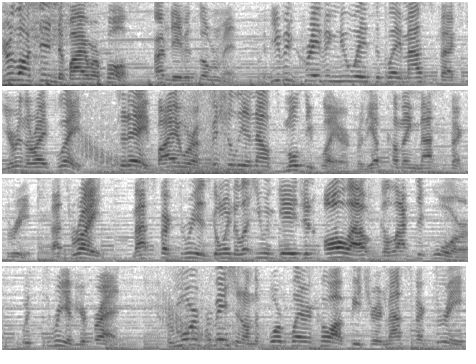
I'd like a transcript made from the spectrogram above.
You're locked into Bioware Pulse. I'm David Silverman. If you've been craving new ways to play Mass Effect, you're in the right place. Today, BioWare officially announced multiplayer for the upcoming Mass Effect 3. That's right, Mass Effect 3 is going to let you engage in all-out galactic war with three of your friends. For more information on the four-player co-op feature in Mass Effect 3,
